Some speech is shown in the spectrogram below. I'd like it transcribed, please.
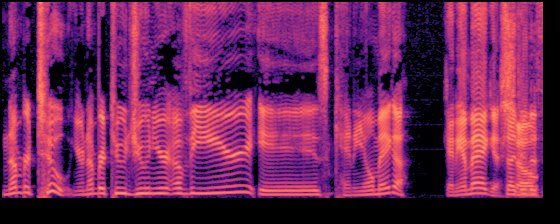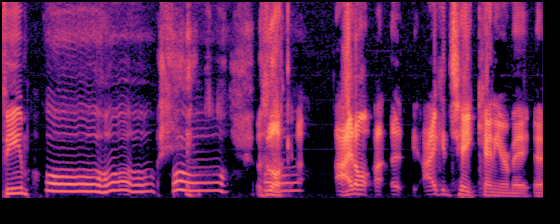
Number two, your number two junior of the year is Kenny Omega. Kenny Omega. Should so, I do the theme? Oh, oh, Look, oh. I don't. I, I could take Kenny Omega, uh,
